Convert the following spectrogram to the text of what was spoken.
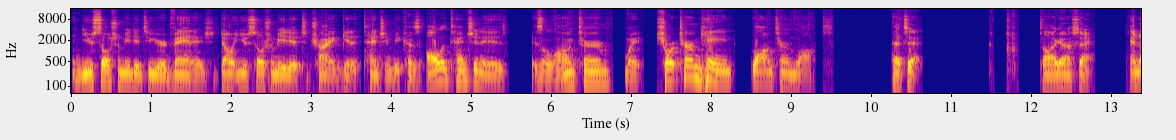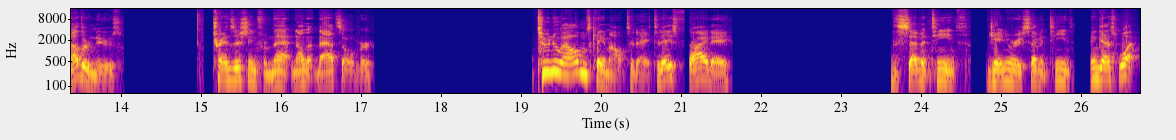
and use social media to your advantage. Don't use social media to try and get attention because all attention is is a long term, wait, short term gain, long term loss. That's it. That's all I gotta say. And other news, transitioning from that, now that that's over, two new albums came out today. Today's Friday, the 17th, January 17th. And guess what?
